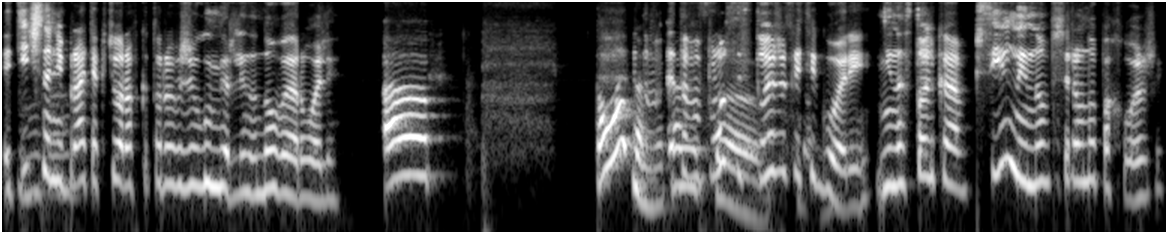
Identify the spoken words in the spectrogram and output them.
Этично Ну не да. брать актеров, которые уже умерли на новые роли? А, да ладно, мне Это вопрос из той же категории. Не настолько сильный, но все равно похожий.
